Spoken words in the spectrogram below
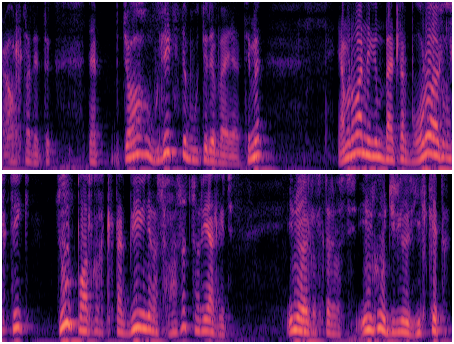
авалцаад байдаг. Тэгээ жоохон хүлээцтэй бүгдээрээ байя тийм ээ ямарваа нэгэн байдлаар буруу ойлголтыг зөв болгох талаар бие бинийгээ сонсож сурья л гэж энэ ойлголтоор бас энэхүү жиргээр хэлэх гээд байна.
